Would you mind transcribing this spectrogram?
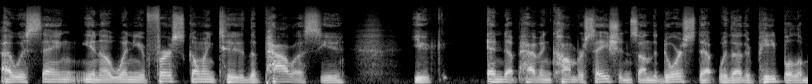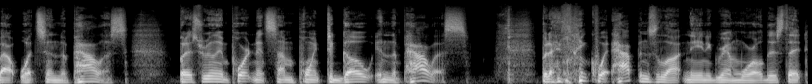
I was saying, you know, when you're first going to the palace, you you end up having conversations on the doorstep with other people about what's in the palace. But it's really important at some point to go in the palace. But I think what happens a lot in the Enneagram world is that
